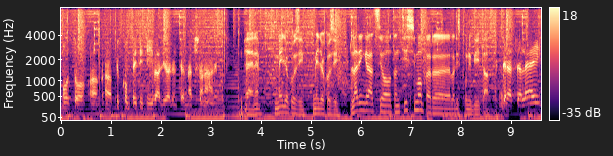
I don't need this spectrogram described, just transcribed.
molto uh, uh, più competitiva a livello internazionale. Bene, meglio così, meglio così. La ringrazio tantissimo per eh, la disponibilità. Grazie a lei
